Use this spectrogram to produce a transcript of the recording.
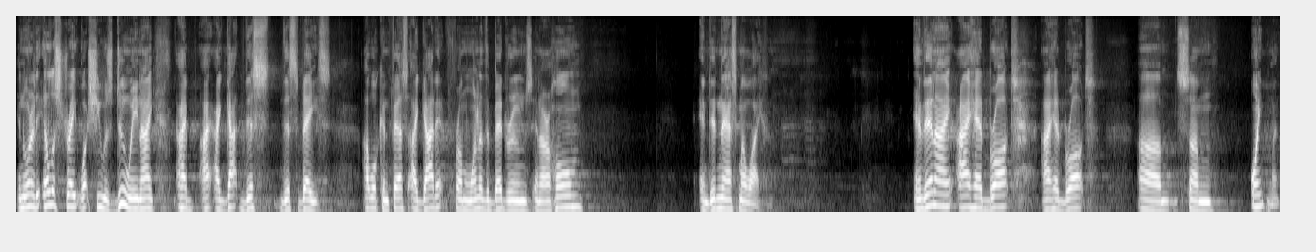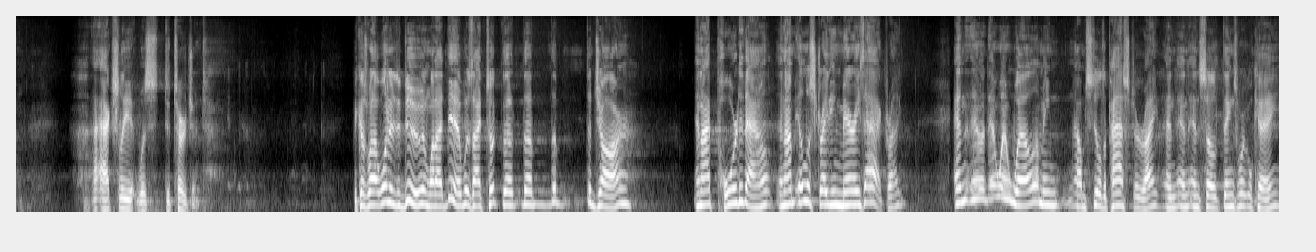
in order to illustrate what she was doing, I, I, I got this, this vase. I will confess, I got it from one of the bedrooms in our home and didn't ask my wife. And then I, I had brought, I had brought um, some ointment. Actually, it was detergent. Because what I wanted to do and what I did was I took the, the, the, the jar and I poured it out, and I'm illustrating Mary's act, right? And that went well. I mean, I'm still the pastor, right? And, and, and so things were okay.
